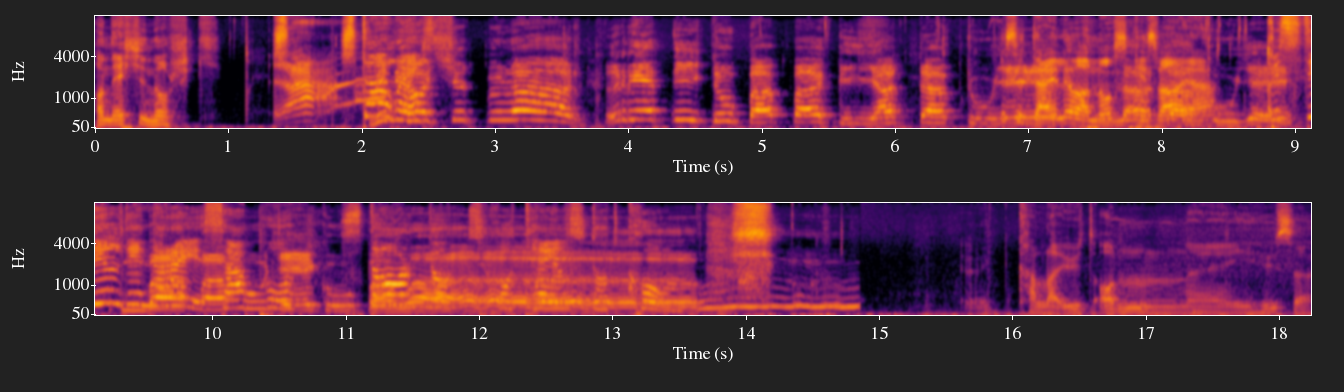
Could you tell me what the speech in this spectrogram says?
han er ikke norsk. Starways! kjøttbullar? Retito pappa Det er så deilig å være norsk i Sverige. Bestill din reise på stardothotels.com. Kalle ut ånden eh, i huset.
